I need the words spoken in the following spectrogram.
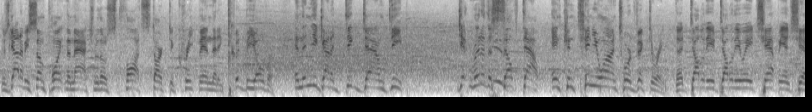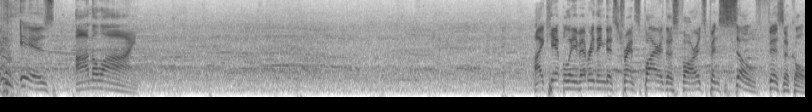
There's got to be some point in the match where those thoughts start to creep in that it could be over. And then you got to dig down deep, get rid of the self-doubt, and continue on toward victory. The WWE Championship is on the line. I can't believe everything that's transpired thus far. It's been so physical.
